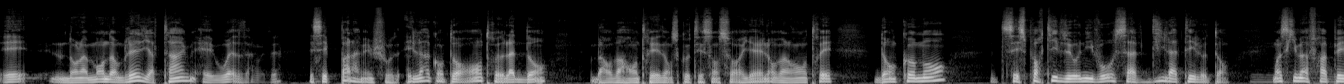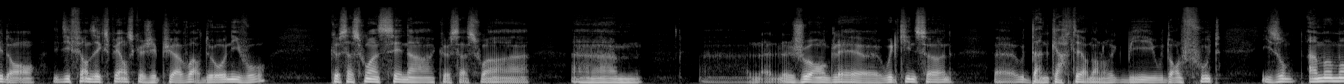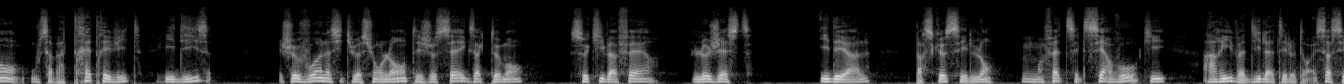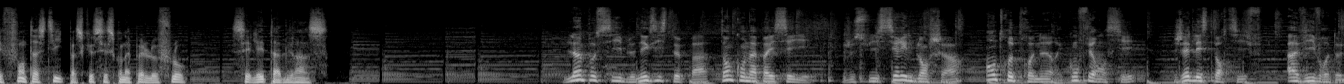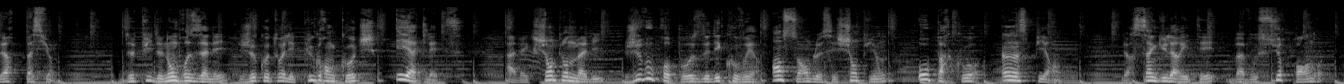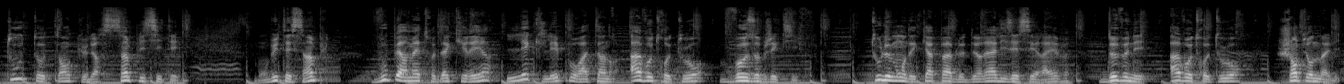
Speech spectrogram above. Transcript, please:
Et dans le monde anglais, il y a time et weather. Et c'est pas la même chose. Et là, quand on rentre là-dedans, bah, on va rentrer dans ce côté sensoriel, on va rentrer dans comment ces sportifs de haut niveau savent dilater le temps. Moi, ce qui m'a frappé dans les différentes expériences que j'ai pu avoir de haut niveau, que ça soit un Sénat, que ça soit un, le joueur anglais euh, Wilkinson, euh, ou Dan Carter dans le rugby, ou dans le foot, ils ont un moment où ça va très très vite, ils disent, je vois la situation lente et je sais exactement ce qui va faire le geste idéal, parce que c'est lent. Hmm. En fait, c'est le cerveau qui arrive à dilater le temps. Et ça, c'est fantastique, parce que c'est ce qu'on appelle le flow c'est l'état de grâce. L'impossible n'existe pas tant qu'on n'a pas essayé. Je suis Cyril Blanchard, entrepreneur et conférencier. J'aide les sportifs à vivre de leur passion. Depuis de nombreuses années, je côtoie les plus grands coachs et athlètes. Avec Champion de ma vie, je vous propose de découvrir ensemble ces champions au parcours inspirant. Leur singularité va vous surprendre tout autant que leur simplicité. Mon but est simple, vous permettre d'acquérir les clés pour atteindre à votre tour vos objectifs. Tout le monde est capable de réaliser ses rêves, devenez à votre tour champion de ma vie.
